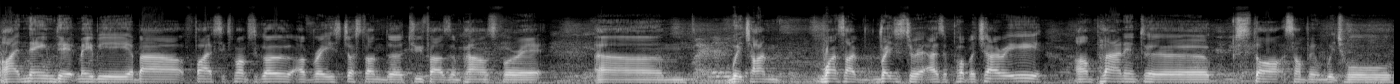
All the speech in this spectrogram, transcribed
I named it maybe about five, six months ago. I've raised just under £2,000 for it, um, which I'm, once I register it as a proper charity, I'm planning to start something which will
